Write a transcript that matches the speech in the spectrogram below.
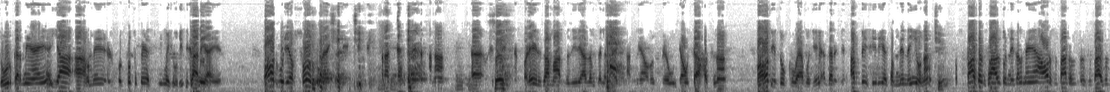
दूर करने आए हैं या आ, हमें खुद पे इसकी मशहूरी दिखाने आए हैं? बहुत मुझे अफसोस हुआ है कि कहते हैं खाना, बड़े इल्ज़ाम वज़ीर आज़म पे लगाए जाते हैं और उस पर ऊँचा ऊँचा हंसना बहुत ही दुख हुआ है मुझे। अगर अब भी सीरियस हमने नहीं होना सतासठ साल तो निकल गए हैं और सतासठ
